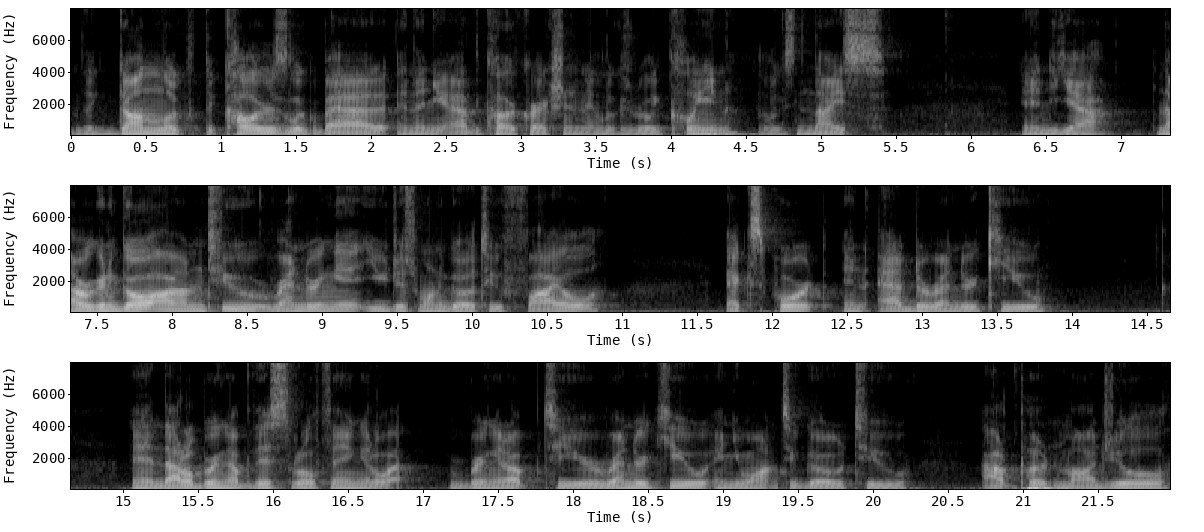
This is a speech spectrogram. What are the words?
The gun looked, the colors look bad, and then you add the color correction. It looks really clean. It looks nice. And yeah, now we're gonna go on to rendering it. You just want to go to File, Export, and Add to Render Queue. And that'll bring up this little thing. It'll bring it up to your render queue, and you want to go to Output Module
